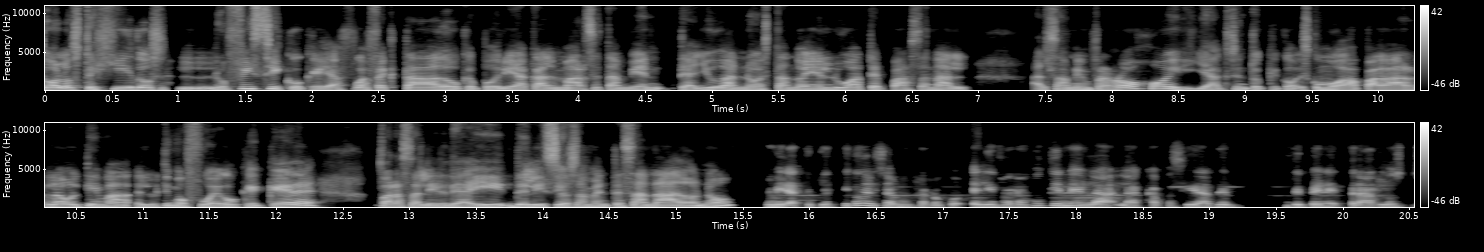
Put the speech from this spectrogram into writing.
todos los tejidos, lo físico que ya fue afectado, que podría calmarse también, te ayudan, ¿no? Estando ahí en Lua te pasan al, al sound infrarrojo y ya siento que es como apagar la última, el último fuego que quede para salir de ahí deliciosamente sanado, ¿no? Mira, te platico del sauna infrarrojo. El infrarrojo tiene la, la capacidad de, de, penetrarlos.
